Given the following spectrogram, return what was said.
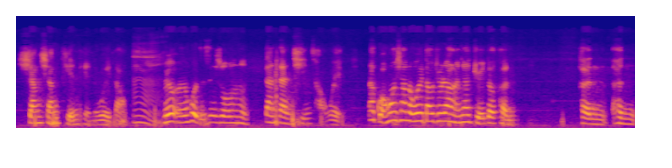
香香甜甜的味道，嗯，没有人或者是说那种淡淡青草味，那广藿香的味道就让人家觉得很、很、很、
